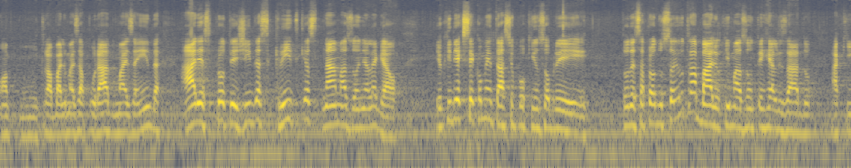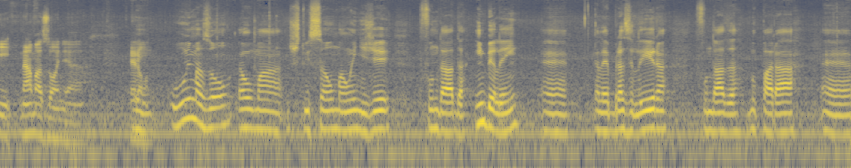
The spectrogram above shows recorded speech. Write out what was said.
um, um trabalho mais apurado, mais ainda, áreas protegidas críticas na Amazônia Legal. Eu queria que você comentasse um pouquinho sobre toda essa produção e o trabalho que o Amazon tem realizado aqui na Amazônia. O Amazon é uma instituição, uma ONG fundada em Belém. É, ela é brasileira, fundada no Pará é,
